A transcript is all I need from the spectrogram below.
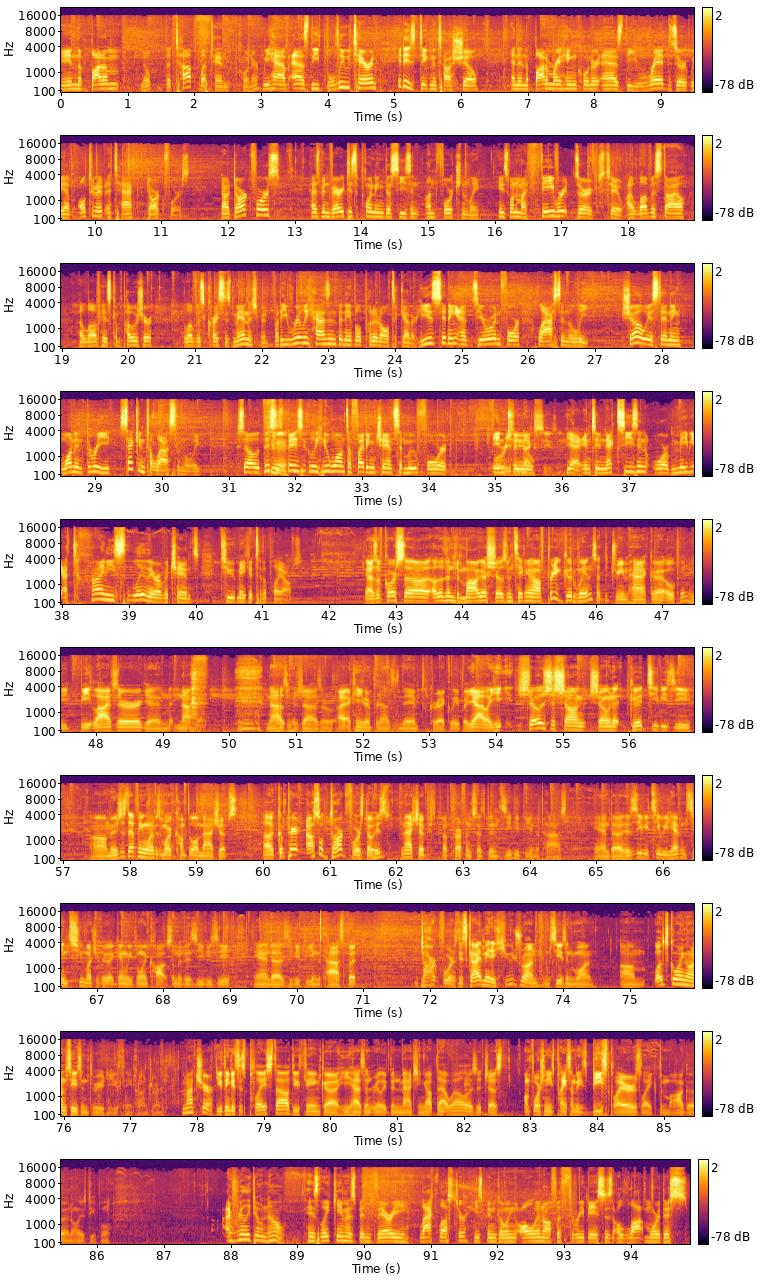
In the bottom, nope, the top left-hand corner, we have as the blue Terran, it is Dignitas Sjow. And in the bottom right-hand corner as the red Zerg, we have alternate aTTaX Dark Force. Now, Dark Force has been very disappointing this season, unfortunately. He's one of my favorite Zergs, too. I love his style. I love his composure. I love his crisis management, but he really hasn't been able to put it all together. He is sitting at 0 and 4, last in the league. Sjow is standing 1 and 3, second to last in the league. So this is basically who wants a fighting chance to move forward Or into even next season. yeah, into next season or maybe a tiny slither of a chance to make it to the playoffs. Guys, of course, uh, other than DIMAGA, Sjow's been taking off pretty good wins at the DreamHack uh, Open. He beat Live Zerg and Na Nazmajaz, or I, I can't even pronounce his name correctly. But yeah, like he Sjow's just shown shown a good TVZ. Um, it was just definitely one of his more comfortable matchups. Uh, compared, also Dark Force though, his matchup of preference has been ZVP in the past. And uh, his ZVT, we haven't seen too much of it. Again, we've only caught some of his ZVZ and uh, ZVP in the past. But Dark Force, this guy made a huge run in Season 1. Um, what's going on in Season 3, do you think, Andre? I'm not sure. Do you think it's his play style? Do you think uh, he hasn't really been matching up that well? Is it just, unfortunately, he's playing some of these beast players like DIMAGA and all these people? I really don't know. His late game has been very lackluster. He's been going all in off of three bases a lot more this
